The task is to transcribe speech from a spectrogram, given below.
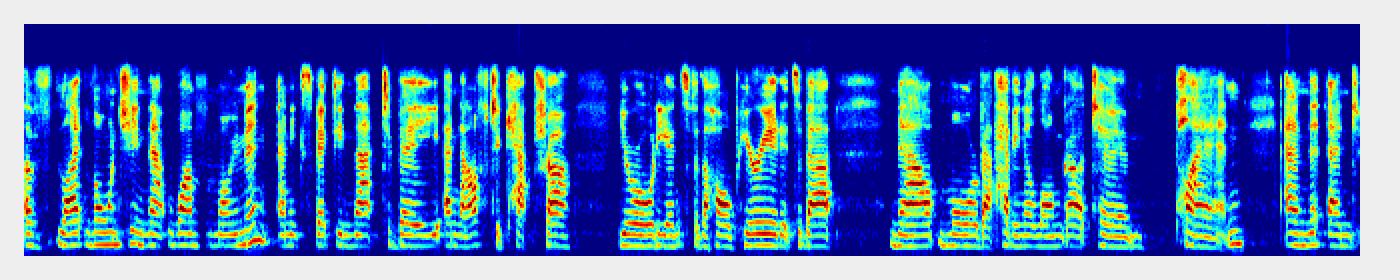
of like launching that one moment and expecting that to be enough to capture your audience for the whole period. It's about now more about having a longer term plan and and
